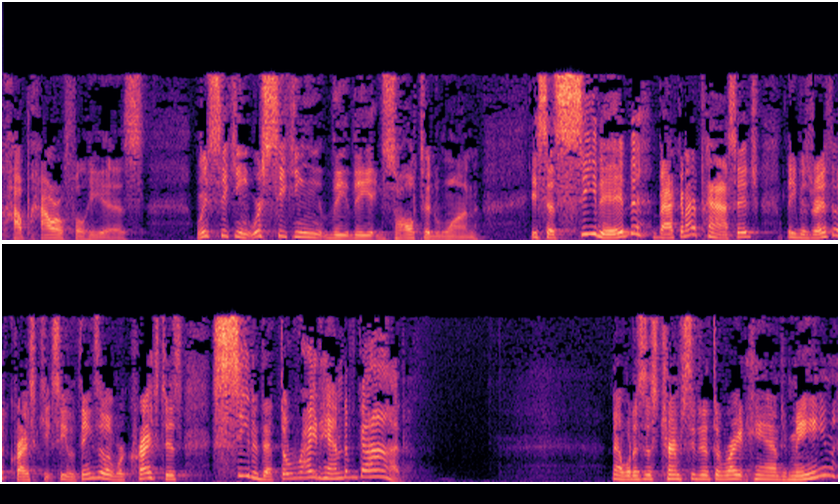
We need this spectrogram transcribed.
how powerful He is. We're seeking, we're seeking the, the exalted one. He says, seated, back in our passage, he was raised with Christ, seeing the things of where Christ is, seated at the right hand of God. Now, what does this term seated at the right hand mean?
